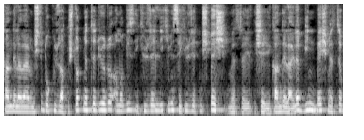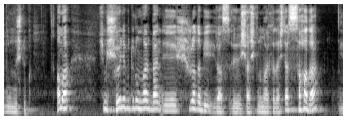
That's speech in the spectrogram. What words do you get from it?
Kandela vermişti. 964 metre diyordu ama biz 252.875 metre şey Kandela ile 1005 metre bulmuştuk. Ama şimdi şöyle bir durum var. Ben e, şurada biraz e, şaşkınım arkadaşlar. Sahada e,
